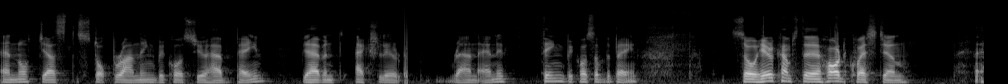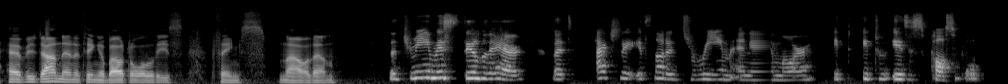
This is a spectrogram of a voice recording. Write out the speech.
and not just stop running because you have pain. You haven't actually ran anything because of the pain. So here comes the hard question. have you done anything about all these things now then? The dream is still there, but actually it's not a dream anymore. It it is possible.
